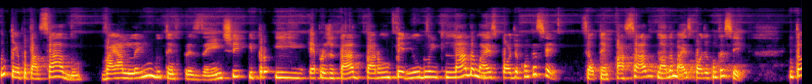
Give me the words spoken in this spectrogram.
o tempo passado vai além do tempo presente e, e, é projetado para um período em que nada mais pode acontecer. Se é o tempo passado, nada mais pode acontecer. Então,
